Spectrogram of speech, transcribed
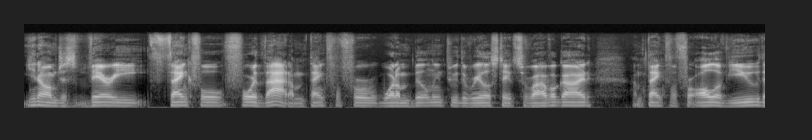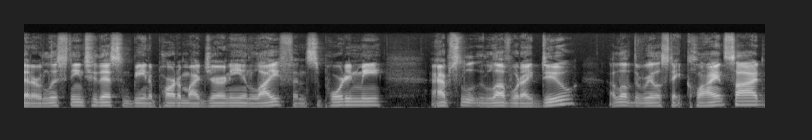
You know I'm just very thankful for that. I'm thankful for what I'm building through the real estate survival guide. I'm thankful for all of you that are listening to this and being a part of my journey in life and supporting me. I absolutely love what I do. I love the real estate client side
